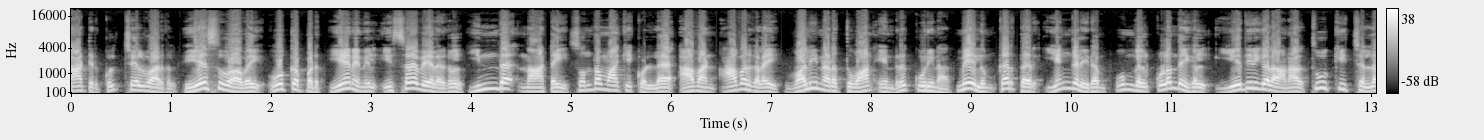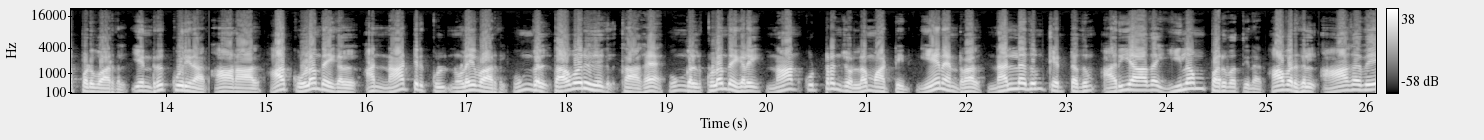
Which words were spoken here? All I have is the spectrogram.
நாட்டிற்குள் செல்வார்கள். இயேசுவாவை ஊக்கப்படுத்த ஏனெனில் இஸ்ரவேலர்கள் இந்த நாட்டை சொந்தமாக்கிக் கொள்ள அவன் அவர்களை வழி நடத்துவான் என்று கூறினார். மேலும் கர்த்தர் எங்களிடம் உங்கள் குழந்தைகள் எதிரிகளானால் தூக்கிச் செல்லப்படுவார்கள் என்று கூறினார். ஆனால் அக்குழந்தைகள் அந்நாட்டிற்குள் நுழைவார்கள். உங்கள் தவறுகளுக்காக உங்கள் குழந்தைகளை நான் குற்றஞ்சொல்ல மாட்டேன். ஏனென்றால் நல்லதும் கெட்டதும் அறியாத இளம் பருவத்தினர். அவர்கள் ஆகவே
